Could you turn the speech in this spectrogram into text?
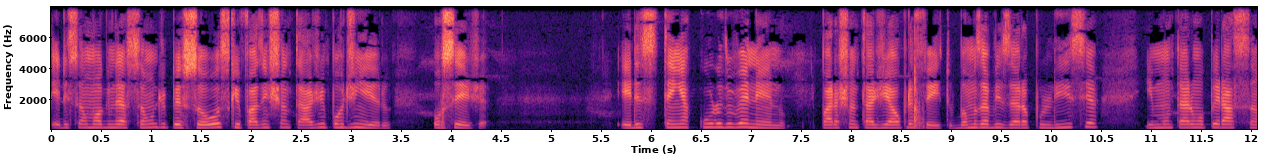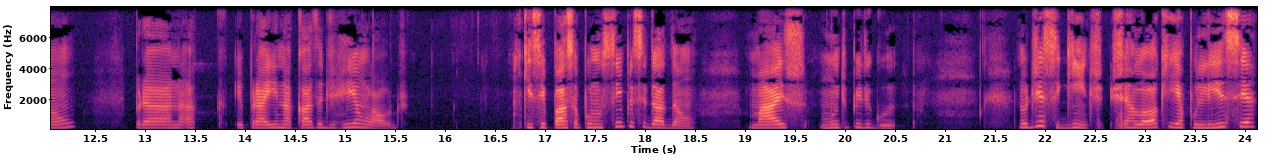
eles são uma organização de pessoas que fazem chantagem por dinheiro, ou seja, eles têm a cura do veneno para chantagear o prefeito. Vamos avisar a polícia e montar uma operação para ir na casa de Rian Loud, que se passa por um simples cidadão, mas muito perigoso. No dia seguinte, Sherlock e a polícia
